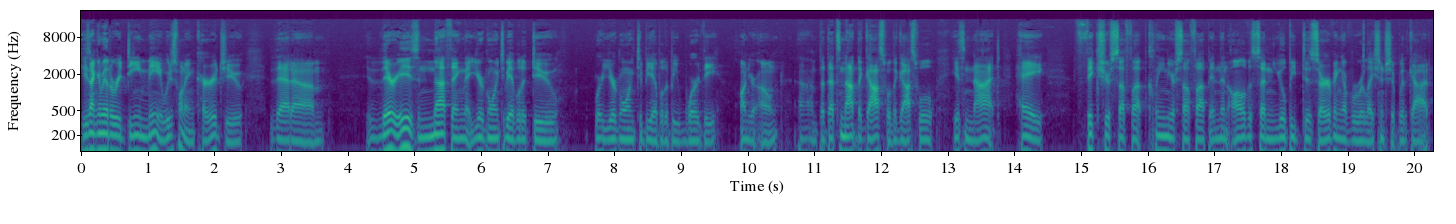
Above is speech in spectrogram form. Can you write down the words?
He's not going to be able to redeem me. We just want to encourage you that um, there is nothing that you're going to be able to do where you're going to be able to be worthy on your own. Um, but that's not the gospel. The gospel is not, hey, fix yourself up, clean yourself up, and then all of a sudden you'll be deserving of a relationship with God.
